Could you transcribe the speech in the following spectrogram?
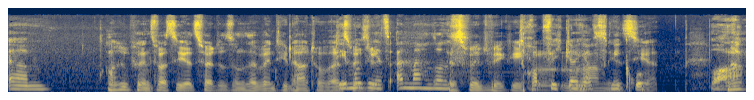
ähm, Ach, übrigens, was ihr jetzt hört, ist unser Ventilator. Weil den muss ich jetzt anmachen, sonst es wird wirklich tropfe ich gleich aufs Mikro. Na,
